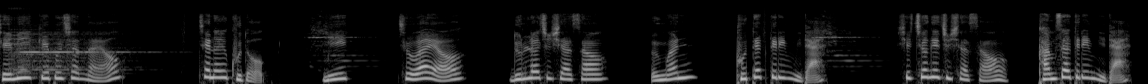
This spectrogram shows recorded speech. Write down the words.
재미있게 보셨나요? 채널 구독 및 좋아요 눌러주셔서 응원 부탁드립니다. 시청해주셔서 감사드립니다.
